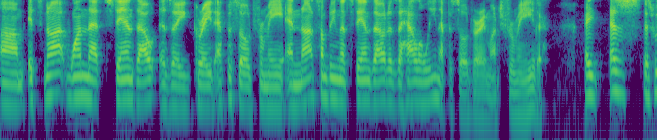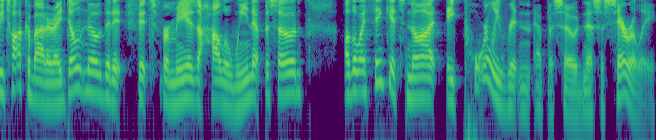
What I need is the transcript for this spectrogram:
Um, it's not one that stands out as a great episode for me, and not something that stands out as a Halloween episode very much for me either. I as as we talk about it, I don't know that it fits for me as a Halloween episode. Although I think it's not a poorly written episode necessarily.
